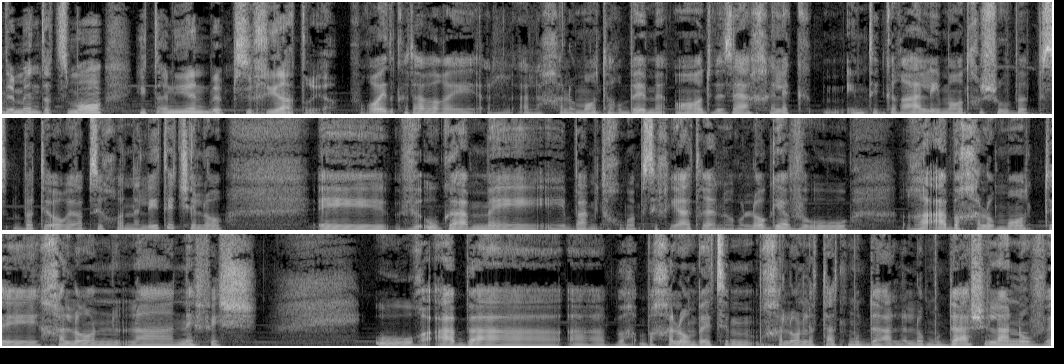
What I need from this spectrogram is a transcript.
דמנט עצמו התעניין בפסיכיאטריה. פרויד כתב הרי על, על החלומות הרבה מאוד, וזה היה חלק אינטגרלי מאוד חשוב בפס, בתיאוריה הפסיכואנליטית שלו. אה, והוא גם אה, בא מתחום הפסיכיאטריה, הנוירולוגיה, והוא ראה בחלומות אה, חלון לנפש. הוא ראה בחלום בעצם חלון לתת מודע, ללא מודע שלנו, ו-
